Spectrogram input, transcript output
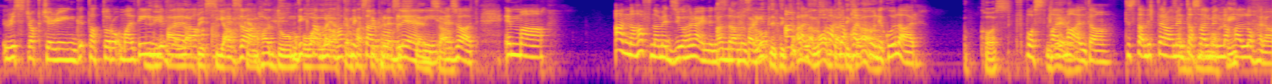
restructuring ta' toroq Maltin li għalla biss jaf kemm ħaddum u għalla jaf kemm ħassib problemi. Eżatt. Imma Għanna ħafna mezzi oħrajn li nistgħu nużaw. Għanna l-għodda diġà. funikular. Kos. F'post bħal Malta. Tista' literalment tasal minn naħa l-oħra.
